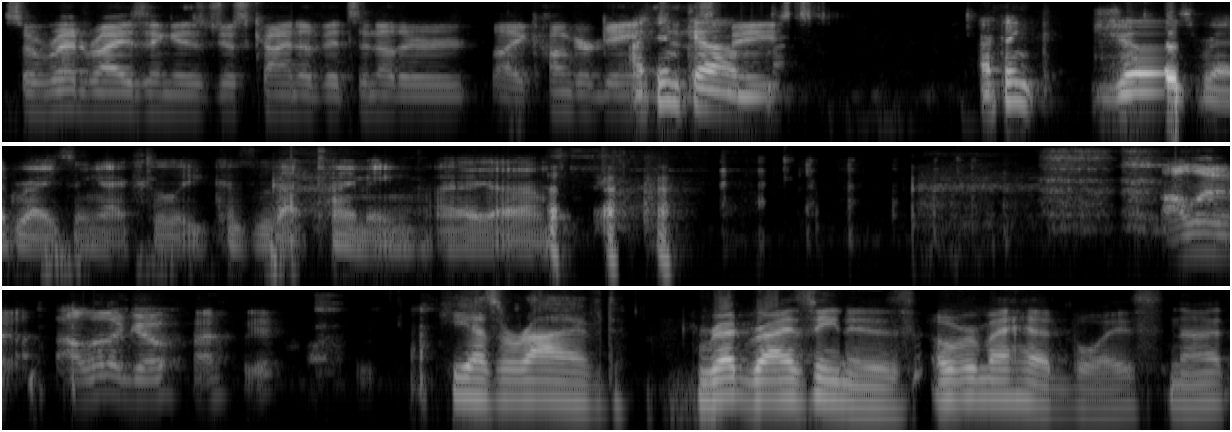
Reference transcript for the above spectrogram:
So Red Rising is just kind of it's another like Hunger Games I think, in um, space. I think Joe's Red Rising actually because of that timing. I um, I'll let I'll let it go. Uh, yeah. He has arrived. Red Rising is over my head, boys. Not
